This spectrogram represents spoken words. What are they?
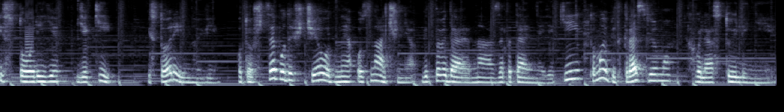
Історії які? Історії нові. Отож, це буде ще одне означення. Відповідає на запитання які, тому і підкреслюємо хвилястою лінією.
